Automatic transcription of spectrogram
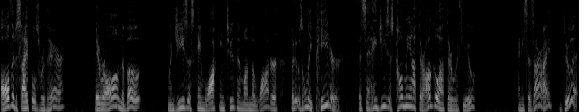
All the disciples were there, they were all in the boat when Jesus came walking to them on the water, but it was only Peter that said, Hey, Jesus, call me out there. I'll go out there with you. And he says, All right, do it.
